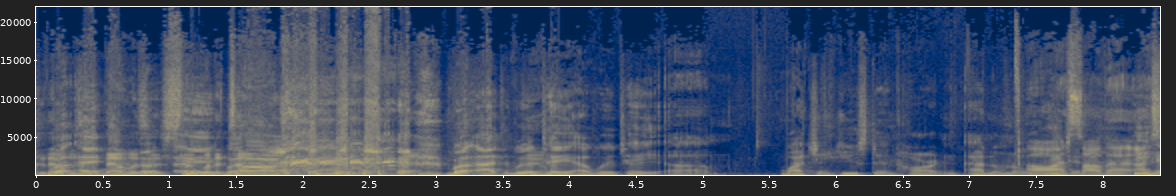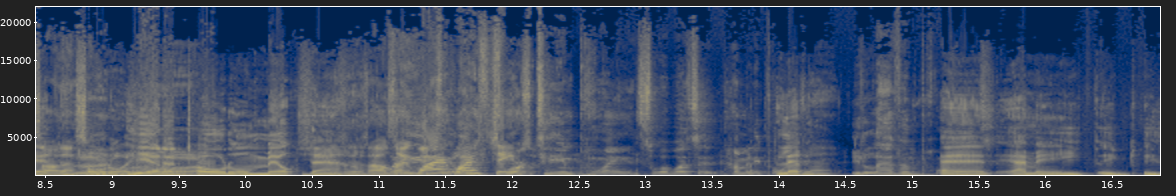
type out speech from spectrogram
that, but, was, hey, that was uh, a slip hey, of the but- tongue. But I will Yeah. tell you, I will tell you, um, watching Houston Harden, I don't know. Oh, I just- saw that. I saw that. Total, he had a total meltdown. Jesus. I was What like, why? do, Why like is James? 14 points? What was it? How many points? 11. 11 points. And I mean, he, he he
